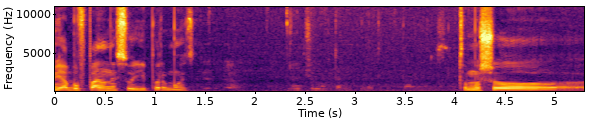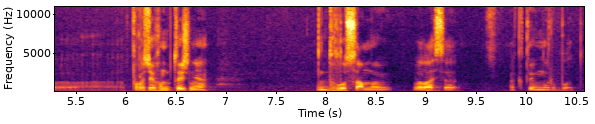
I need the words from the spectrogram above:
я був впевнений в своїй перемозі. А чому так були впевненість? Тому що е, протягом тижня над голосами велася активна робота.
